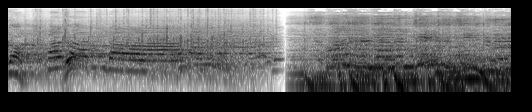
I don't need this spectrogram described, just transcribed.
감사합니다. 감사합니다. 네.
